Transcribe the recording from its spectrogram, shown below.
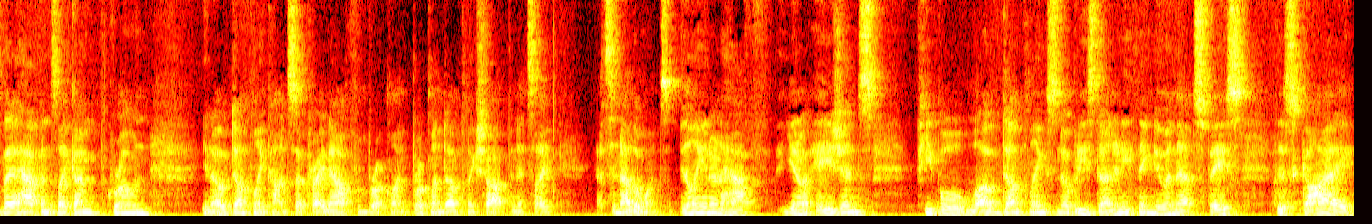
But it happens like i'm grown you know dumpling concept right now from brooklyn brooklyn dumpling shop and it's like that's another one. It's a billion and a half you know asians. People love dumplings. Nobody's done anything new in that space. This guy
